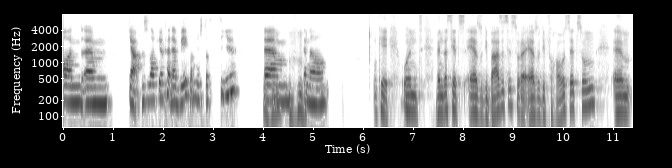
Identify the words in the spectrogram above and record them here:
und ähm, ja, das ist auf jeden Fall der Weg und nicht das Ziel. Mhm. Ähm, genau. Okay, und wenn das jetzt eher so die Basis ist oder eher so die Voraussetzung, ähm,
